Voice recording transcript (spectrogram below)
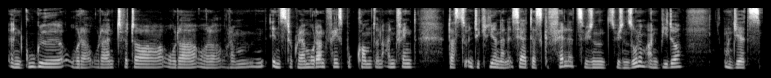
ein Google oder, oder ein Twitter oder, oder, oder ein Instagram oder ein Facebook kommt und anfängt, das zu integrieren, dann ist ja das Gefälle zwischen, zwischen so einem Anbieter und jetzt,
